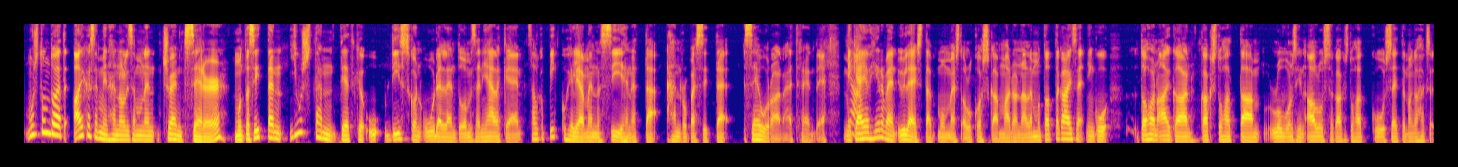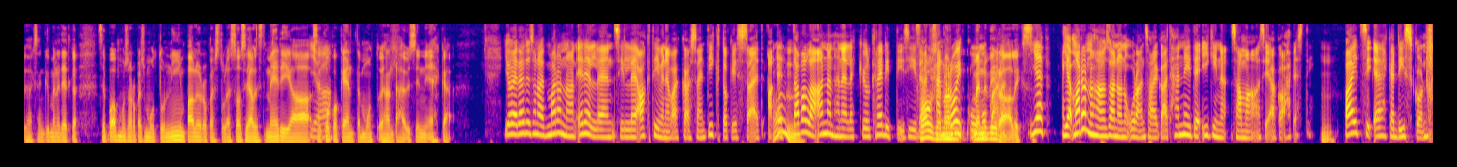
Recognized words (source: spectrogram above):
Musta tuntuu, että aikaisemmin hän oli semmoinen trendsetter, mutta sitten just tämän, tiedätkö, u- diskon uudelleen tuomisen jälkeen se alkoi pikkuhiljaa mennä siihen, että hän rupesi sitten seuraa näitä trendejä, mikä Joo. ei ole hirveän yleistä mun mielestä ollut koskaan Madonnalle, mutta totta kai se niin kuin, tohon aikaan 2000-luvun siinä alussa, 2006, 7, 8, 90, tiedätkö, se popmusa rupesi muuttua niin paljon, rupesi tulee sosiaalista mediaa, se Joo. koko kenttä muuttui ihan täysin, niin ehkä Joo, ja täytyy sanoa, että Madonna on edelleen sille aktiivinen vaikka jossain TikTokissa. Että et tavallaan annan hänelle kyllä kredittiä siitä, Frozen että hän roikkuu mennyt mukana. viraaliksi. Jep. Ja Madonnahan on sanonut uransa aikaa, että hän ei tee ikinä samaa asiaa kahdesti. Mm. Paitsi ehkä diskon.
